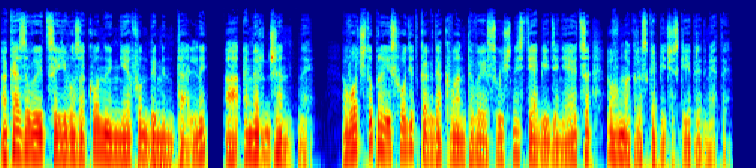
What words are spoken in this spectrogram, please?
Оказывается, его законы не фундаментальны, а эмерджентны. Вот что происходит, когда квантовые сущности объединяются в макроскопические предметы.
